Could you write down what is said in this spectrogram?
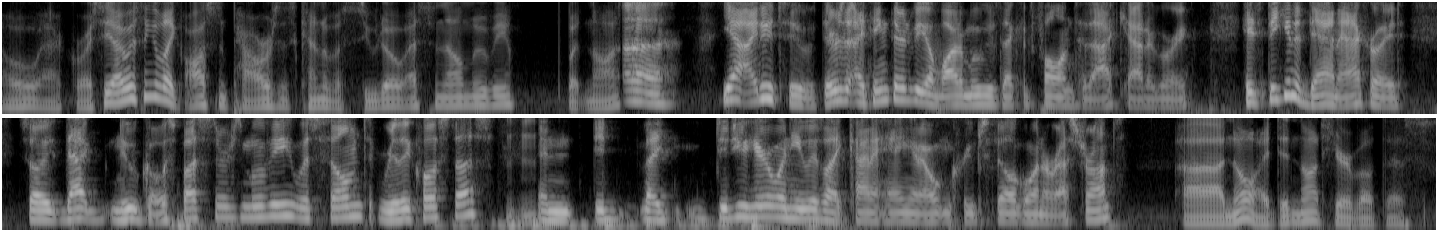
Oh, Aykroyd. See, I always think of like Austin Powers as kind of a pseudo SNL movie, but not. Uh, yeah, I do too. There's, I think there'd be a lot of movies that could fall into that category. Hey, speaking of Dan Aykroyd, so that new Ghostbusters movie was filmed really close to us. Mhm. And did like, did you hear when he was like kind of hanging out in Creepsville, going to restaurants? Uh, no, I did not hear about this.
